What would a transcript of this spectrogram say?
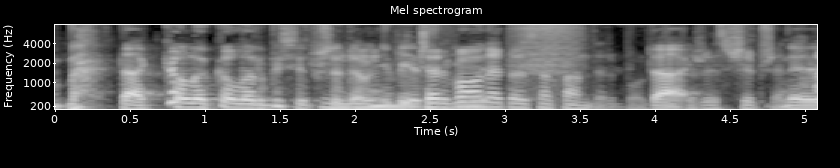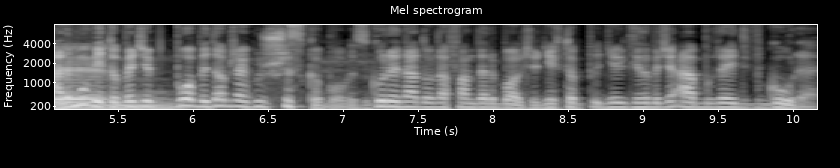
tak, kolor, kolor by się przydał, mm, niebieski. Czerwone to jest na Thunderbolt, tak. że jest szybsze. Ale mówię, to będzie, byłoby dobrze, jak już wszystko byłoby, z góry na dół na Thunderbolcie. Niech to, niech to będzie upgrade w górę.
